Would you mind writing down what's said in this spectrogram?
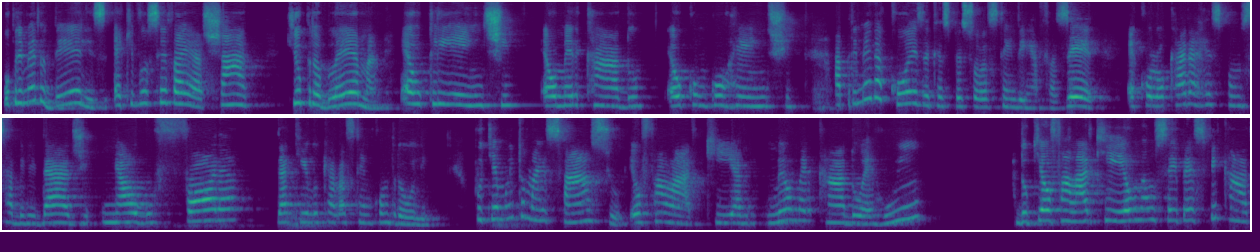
O primeiro deles é que você vai achar que o problema é o cliente, é o mercado, é o concorrente. A primeira coisa que as pessoas tendem a fazer é colocar a responsabilidade em algo fora daquilo que elas têm controle. Porque é muito mais fácil eu falar que o meu mercado é ruim do que eu falar que eu não sei precificar.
